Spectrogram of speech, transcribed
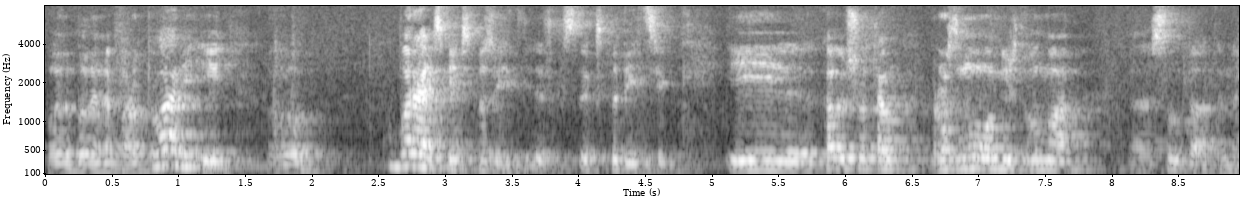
вони були на пароплаві і у Баральській експедиції. І кажуть, що там розмова між двома е, солдатами.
